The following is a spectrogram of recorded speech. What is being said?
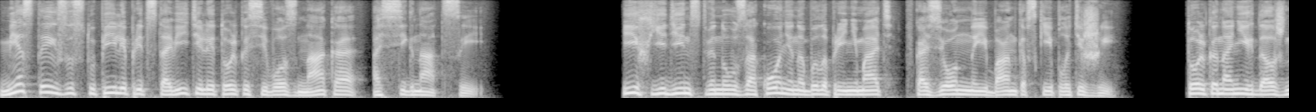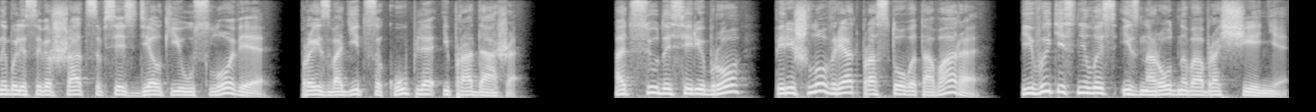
место их заступили представители только сего знака ассигнации. Их единственно узаконено было принимать в казенные банковские платежи. Только на них должны были совершаться все сделки и условия, производиться купля и продажа. Отсюда серебро перешло в ряд простого товара и вытеснилось из народного обращения.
